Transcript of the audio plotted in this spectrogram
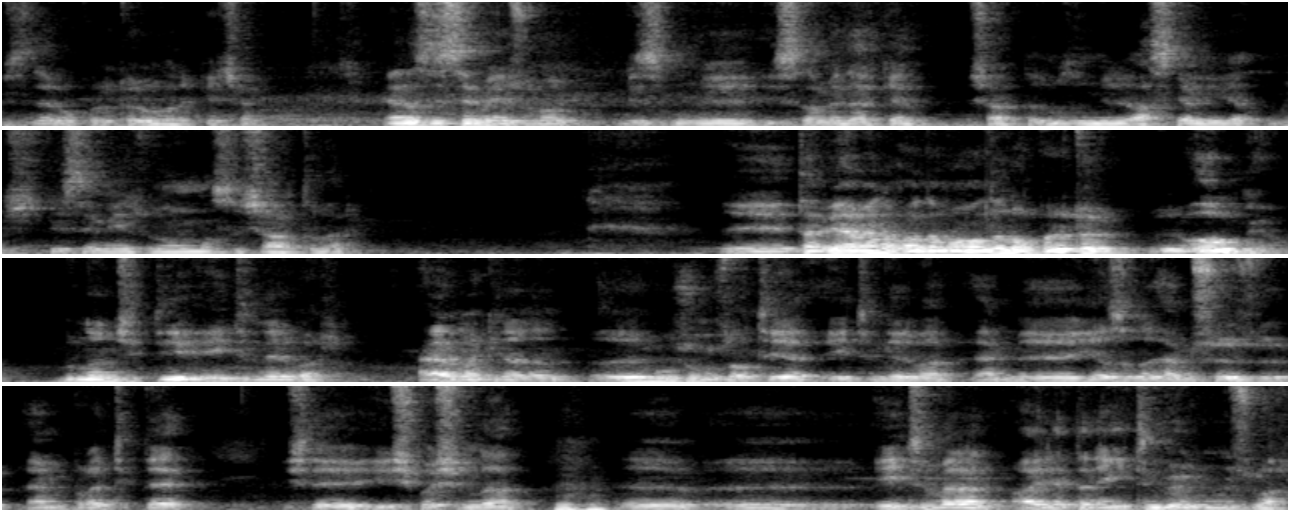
Bizde operatör olarak geçer. En az lise mezunu biz e, İslam ederken şartlarımızın biri askerlik yapmış, lise mezunu olması şartı var. E, tabii hemen adamı aldığın operatör e, olmuyor. Bunların ciddi eğitimleri var. Her makinenin e, uzun uzatıya eğitimleri var. Hem e, yazılı hem sözlü hem pratikte işte iş başında e, e, eğitim veren ayrıca eğitim bölümümüz var.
